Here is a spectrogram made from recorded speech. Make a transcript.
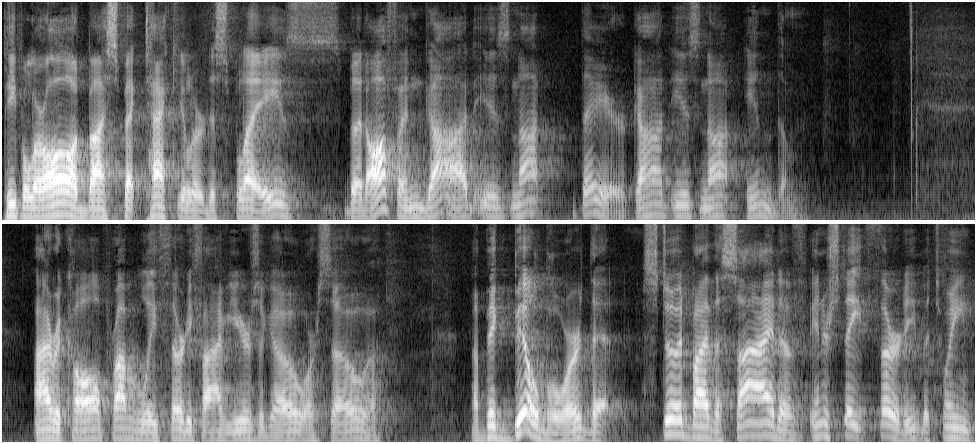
People are awed by spectacular displays, but often God is not there. God is not in them. I recall probably 35 years ago or so a, a big billboard that stood by the side of Interstate 30 between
